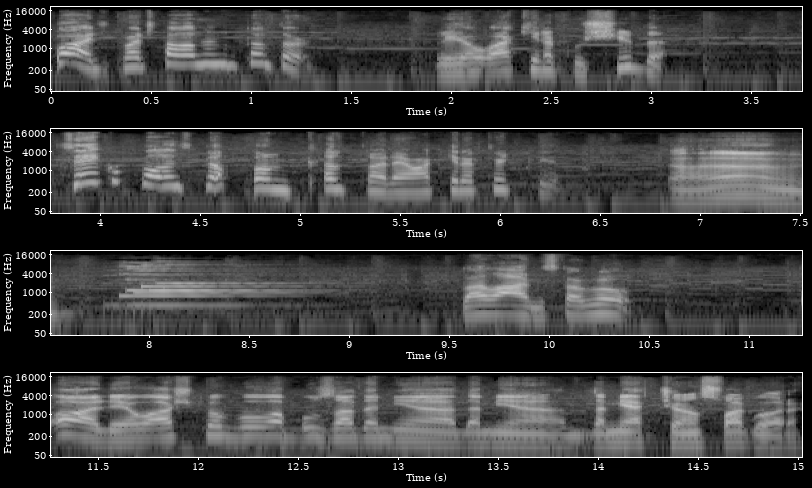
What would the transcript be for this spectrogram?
Pode, pode falar o nome do cantor. É o Akira Kushida? Cinco pontos pelo nome do cantor, é o Akira Curtido. Ah. Vai lá, Gustavo. Olha, eu acho que eu vou abusar da minha, da minha, da minha chance agora.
